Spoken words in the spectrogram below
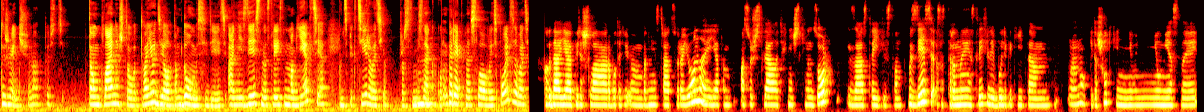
ты женщина, то есть в том плане, что вот твое дело там дома сидеть, а не здесь на строительном объекте конспектировать, я просто не mm-hmm. знаю, какое корректное слово использовать. Когда я перешла работать э, в администрацию района, и я там осуществляла технический надзор за строительством. Вот здесь со стороны строителей были какие-то ну, какие-то шутки неуместные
